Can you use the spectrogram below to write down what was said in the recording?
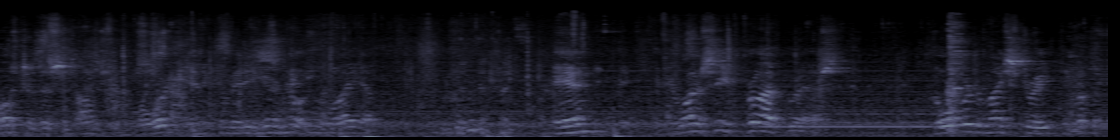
most of this township board and the committee here knows who I am. And if you wanna see progress, go over to my street and look at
